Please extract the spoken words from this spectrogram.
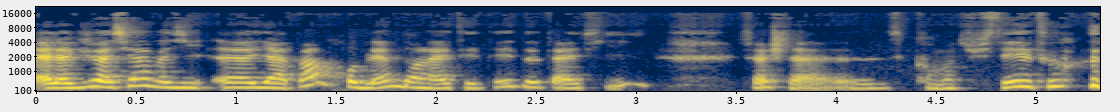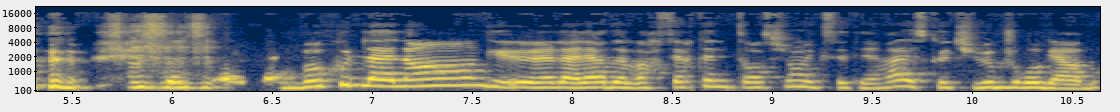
elle a vu Asia, elle m'a dit, il n'y a pas un problème dans la tétée de ta fille? Ça, je comment tu sais et tout. beaucoup de la langue, elle a l'air d'avoir certaines tensions, etc. Est-ce que tu veux que je regarde?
